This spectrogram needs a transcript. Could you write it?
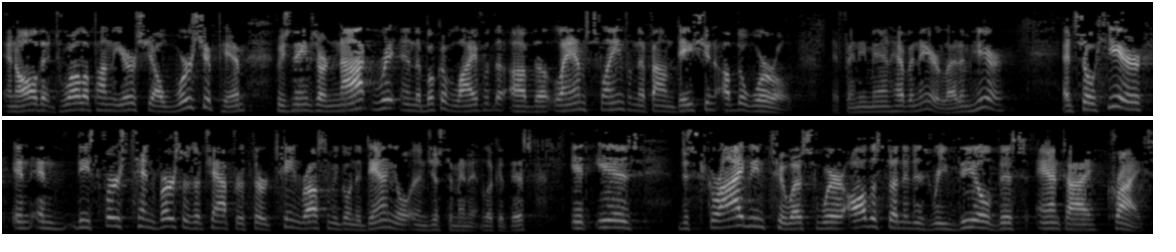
and all that dwell upon the earth shall worship him, whose names are not written in the book of life of the, of the Lamb slain from the foundation of the world. If any man have an ear, let him hear. And so here, in, in these first 10 verses of chapter 13, we're also going to go into Daniel in just a minute and look at this. It is describing to us where all of a sudden it is revealed this Antichrist.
